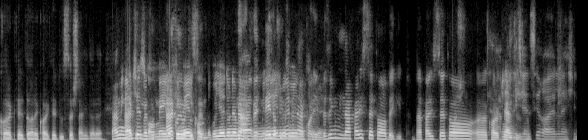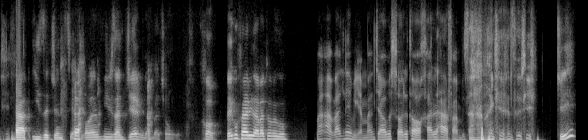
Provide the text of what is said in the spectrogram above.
کاراکتر داره کاراکتر دوست داشتنی داره. من میگم چیز کن میل فیمیل کن. بگو یه دونه نه میل فیمیل نکنیم. بزنیم نفری سه تا بگید. نفری سه تا کاراکتر جنسی قائل نشین. تبعیض جنسیت. من میرزن جر میدم بچه‌مون خب بگو فرید اول تو بگو. من اول نمیگم من جواب سوال تا آخر حرفم می‌زنم. اگه چی؟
